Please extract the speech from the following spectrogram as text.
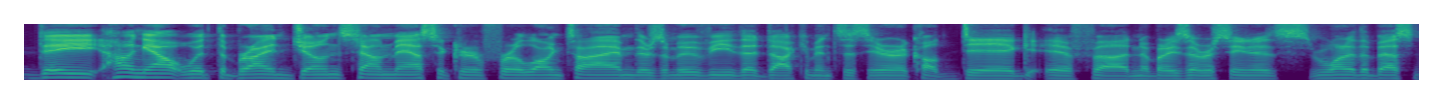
They hung out with the Brian Jonestown massacre for a long time. There's a movie that documents this era called Dig. If uh, nobody's ever seen it, it's one of the best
